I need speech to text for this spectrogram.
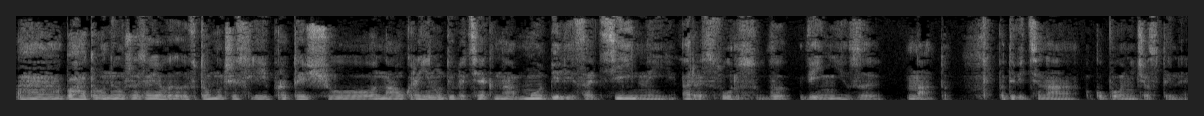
Е, Багато вони вже заявили, в тому числі про те, що на Україну дивляться як на мобілізаційний ресурс в війні з НАТО. Подивіться на окуповані частини,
